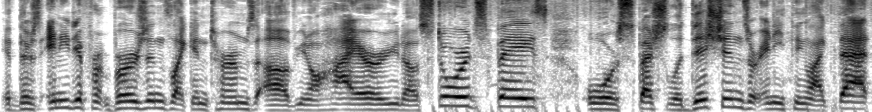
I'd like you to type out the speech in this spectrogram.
if there's any different versions, like in terms of, you know, higher, you know, storage space or special editions or anything like that.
